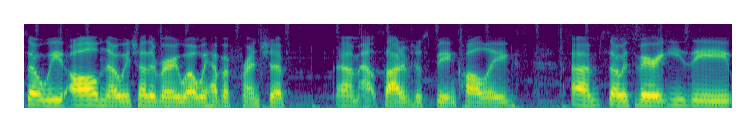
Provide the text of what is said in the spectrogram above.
So we all know each other very well. We have a friendship um, outside of just being colleagues. Um, so it's very easy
